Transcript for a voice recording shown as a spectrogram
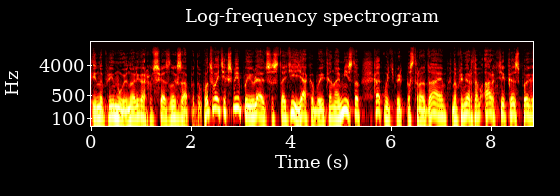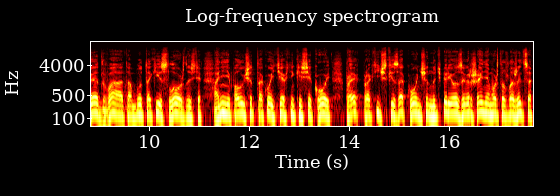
и напрямую, но олигархов, связанных с Западом. Вот в этих СМИ появляются статьи якобы экономистов, как мы теперь пострадаем. Например, там Арктик СПГ-2, там будут такие сложности, они не получат такой техники секой, проект практически закончен, но теперь его завершение может отложиться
